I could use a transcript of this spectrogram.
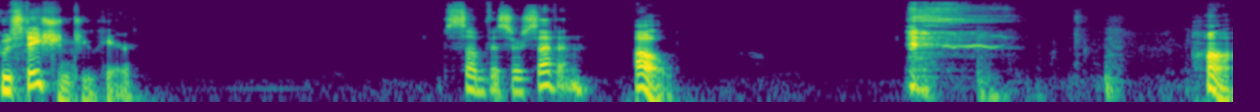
Who stationed you here? Sub-Visser 7. Oh. huh.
